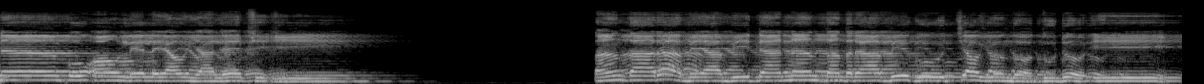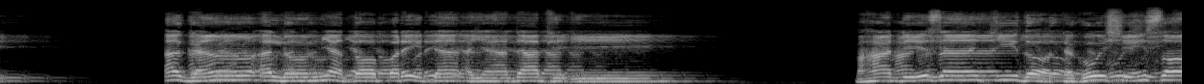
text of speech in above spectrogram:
နံပုံအောင်လေလျောင်းရလည်းဖြစ်၏တန်တာရဗျာဘိတာနံတန္တရာဘိကိုကြောက်ရွံ့သောသူတို့ဤအကံအလွန်မြတ်သောပရိဒံအယံတာဖြစ်၏ မဟာတေဇံကြီးသောတကုရှိန်သော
